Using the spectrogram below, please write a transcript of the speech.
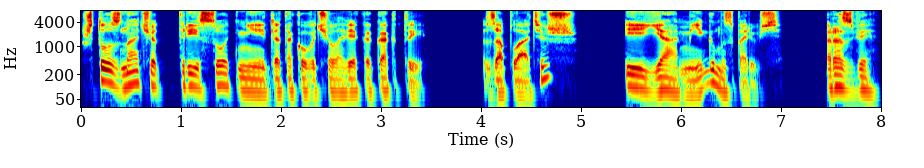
Что значат три сотни для такого человека, как ты? Заплатишь, и я мигом испарюсь. Разве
